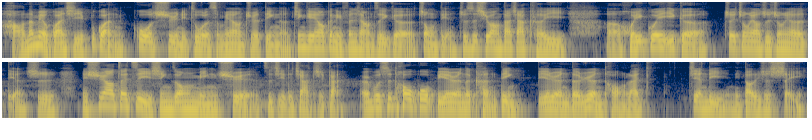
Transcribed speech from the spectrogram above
好，那没有关系。不管过去你做了什么样的决定呢？今天要跟你分享这个重点，就是希望大家可以，呃，回归一个最重要、最重要的点，是你需要在自己心中明确自己的价值感，而不是透过别人的肯定、别人的认同来建立你到底是谁。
